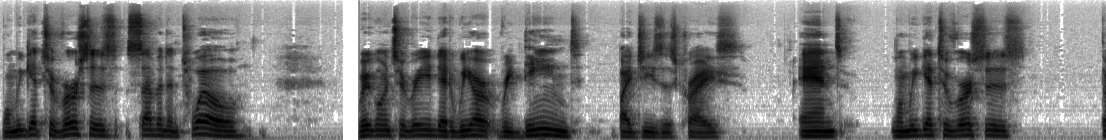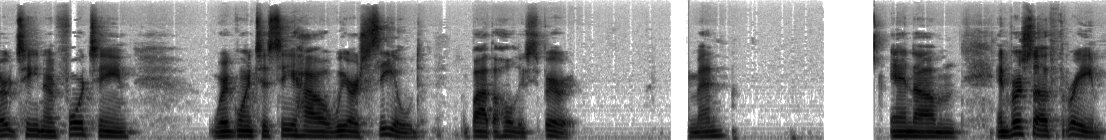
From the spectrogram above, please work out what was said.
when we get to verses 7 and 12 we're going to read that we are redeemed by jesus christ and when we get to verses 13 and 14 we're going to see how we are sealed by the Holy Spirit. Amen. And um, in verse uh, 3,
